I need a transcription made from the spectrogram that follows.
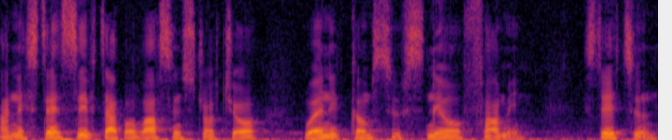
an extensive type of housing structure when it comes to snail farming. Stay tuned.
